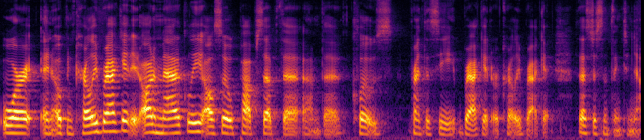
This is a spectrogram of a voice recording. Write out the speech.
or an open curly bracket, it automatically also pops up the, um, the close parenthesis bracket or curly bracket. That's just something to know.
